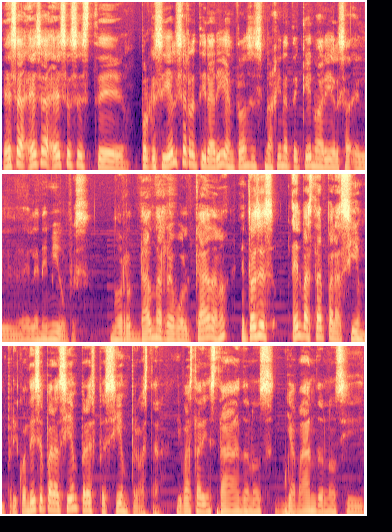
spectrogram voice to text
Esa, esa, esa es este. Porque si él se retiraría, entonces imagínate qué no haría el, el- el enemigo, pues. No re- da una revolcada, ¿no? Entonces, él va a estar para siempre. Y cuando dice para siempre, es pues siempre va a estar. Y va a estar instándonos, llamándonos, y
